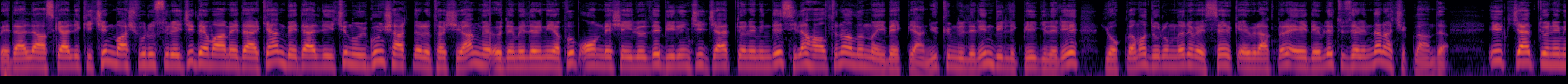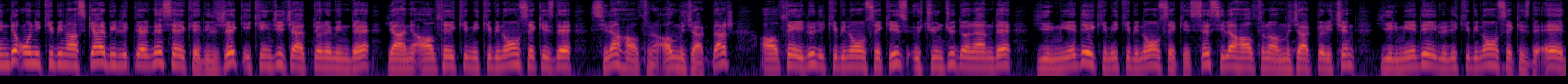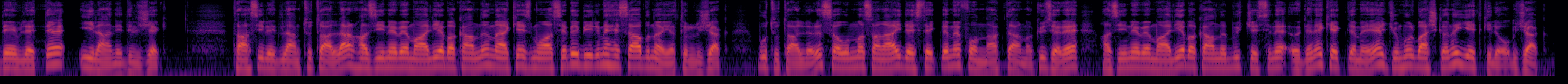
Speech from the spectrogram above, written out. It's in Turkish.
Bedelli askerlik için başvuru süreci devam ederken bedelli için uygun şartları taşıyan ve ödemelerini yapıp 15 Eylül'de 1. celp döneminde silah altına alınmayı bekleyen yükümlülerin birlik bilgileri, yoklama durumları ve sevk evrakları E-Devlet üzerinden açıklandı. İlk celp döneminde 12 bin asker birliklerine sevk edilecek. İkinci celp döneminde yani 6 Ekim 2018'de silah altına alınacaklar. 6 Eylül 2018 3. dönemde 27 Ekim 2018 ise silah altına alınacaklar için 27 Eylül 2018'de E-Devlet'te ilan edilecek. Tahsil edilen tutarlar Hazine ve Maliye Bakanlığı Merkez Muhasebe Birimi hesabına yatırılacak. Bu tutarları Savunma Sanayi Destekleme Fonu'na aktarmak üzere Hazine ve Maliye Bakanlığı bütçesine ödenek eklemeye Cumhurbaşkanı yetkili olacak.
